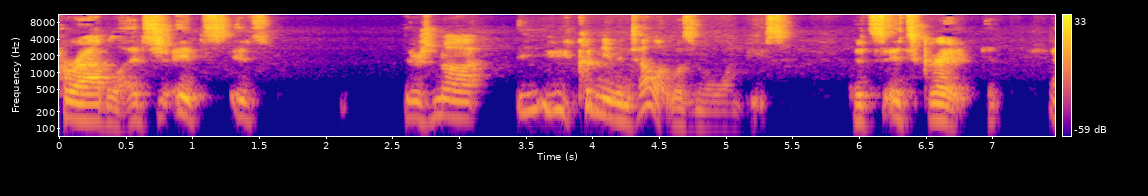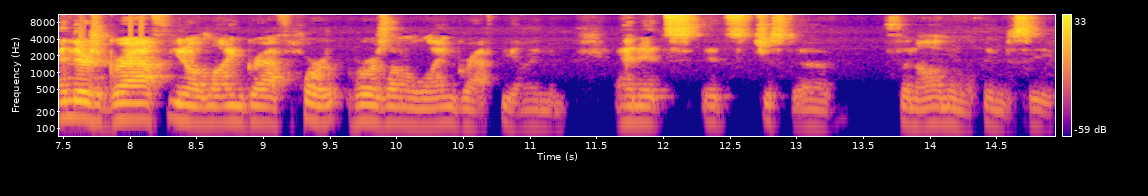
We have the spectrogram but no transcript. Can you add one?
parabola. It's it's it's there's not you couldn't even tell it wasn't a one piece. It's it's great. And there's a graph, you know, a line graph, horizontal line graph behind them, and it's it's just a phenomenal thing to see.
